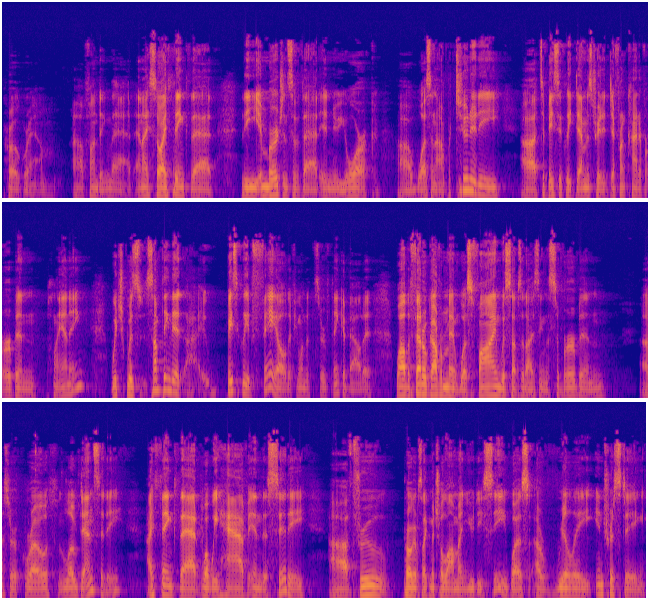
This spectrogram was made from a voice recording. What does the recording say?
program uh, funding that. And I, so I think that the emergence of that in New York uh, was an opportunity uh, to basically demonstrate a different kind of urban planning, which was something that I, basically had failed, if you want to sort of think about it. While the federal government was fine with subsidizing the suburban uh, sort of growth, low density, I think that what we have in the city uh, through programs like Mitchell Lama and UDC was a really interesting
